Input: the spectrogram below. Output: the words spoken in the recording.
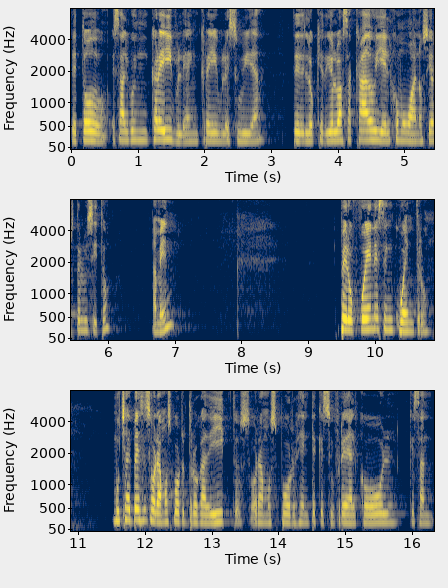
de todo. Es algo increíble, increíble su vida, de lo que Dios lo ha sacado y él cómo va, ¿no es cierto, Luisito? Amén. Pero fue en ese encuentro. Muchas veces oramos por drogadictos, oramos por gente que sufre de alcohol, que están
